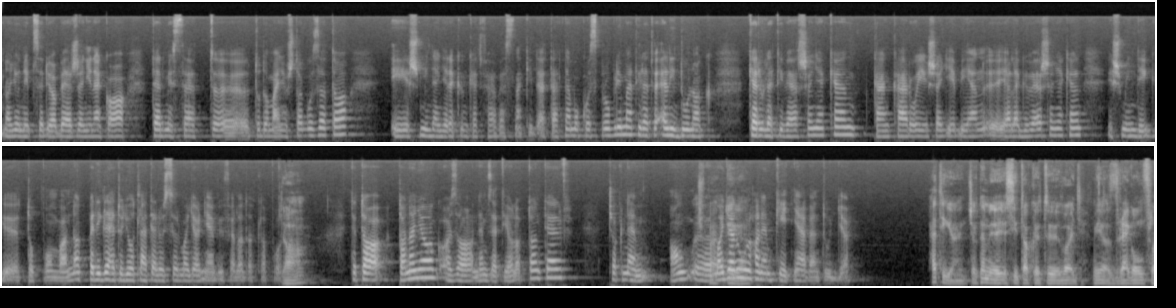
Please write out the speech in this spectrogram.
nagyon népszerű a Berzsenyinek a természettudományos tagozata, és minden gyerekünket felvesznek ide. Tehát nem okoz problémát, illetve elindulnak kerületi versenyeken, Kán Károly és egyéb ilyen jellegű versenyeken, és mindig toppon vannak, pedig lehet, hogy ott lát először magyar nyelvű feladatlapot. Aha. Tehát a tananyag az a nemzeti alaptanterv, csak nem ang- magyarul, igen. hanem két nyelven tudja. Hát igen, csak nem egy szitakötő, vagy mi az, Dragonfly.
